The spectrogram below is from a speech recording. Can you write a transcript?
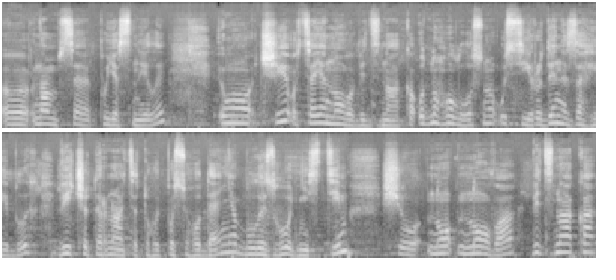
е, Нам все пояснили. Чи оця є нова відзнака? Одноголосно усі родини загиблих від 14-го по сьогодення були згодні з тим, що но- нова відзнака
